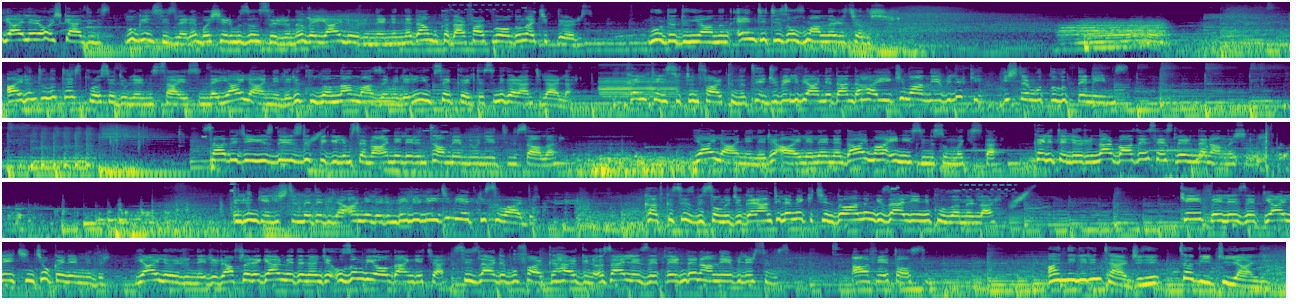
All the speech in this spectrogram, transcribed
Yaylaya hoş geldiniz. Bugün sizlere başarımızın sırrını ve yayla ürünlerinin neden bu kadar farklı olduğunu açıklıyoruz. Burada dünyanın en titiz uzmanları çalışır. Ayrıntılı test prosedürlerimiz sayesinde yayla anneleri kullanılan malzemelerin yüksek kalitesini garantilerler. Kaliteli sütün farkını tecrübeli bir anneden daha iyi kim anlayabilir ki? İşte mutluluk deneyimiz. Sadece yüzde yüzlük bir gülümseme annelerin tam memnuniyetini sağlar. Yayla anneleri ailelerine daima en iyisini sunmak ister. Kaliteli ürünler bazen seslerinden anlaşılır. Ürün geliştirmede bile annelerin belirleyici bir etkisi vardır. Katkısız bir sonucu garantilemek için doğanın güzelliğini kullanırlar. Keyif ve lezzet yayla için çok önemlidir. Yayla ürünleri raflara gelmeden önce uzun bir yoldan geçer. Sizler de bu farkı her gün özel lezzetlerinden anlayabilirsiniz. Afiyet olsun. Annelerin tercihi tabii ki yayla.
